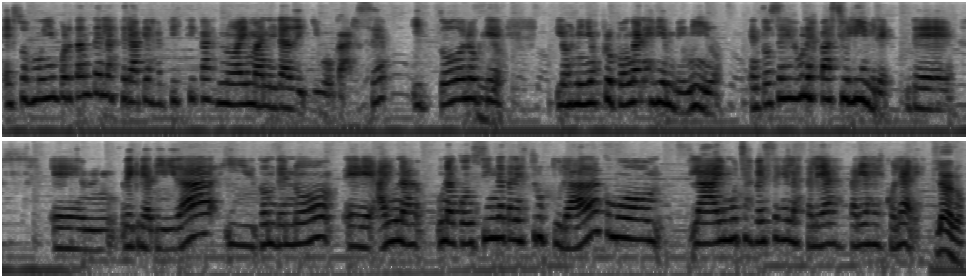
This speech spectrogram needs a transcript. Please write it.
Eso es muy importante en las terapias artísticas, no hay manera de equivocarse y todo lo que los niños propongan es bienvenido. Entonces es un espacio libre de, em, creatividad y donde no eh, hay una, consigna tan estructurada como la hay muchas veces en las tareas, tareas escolares. Claro.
